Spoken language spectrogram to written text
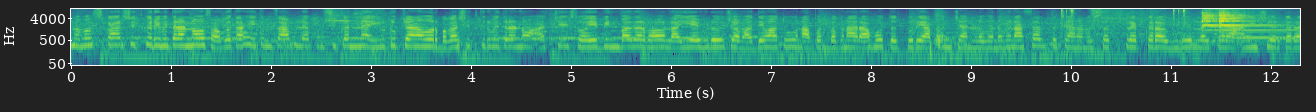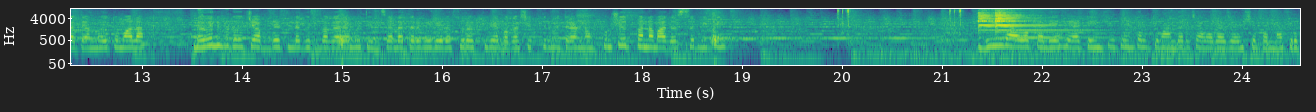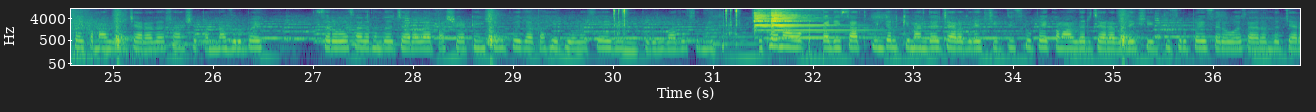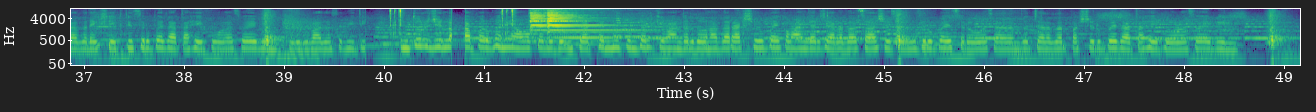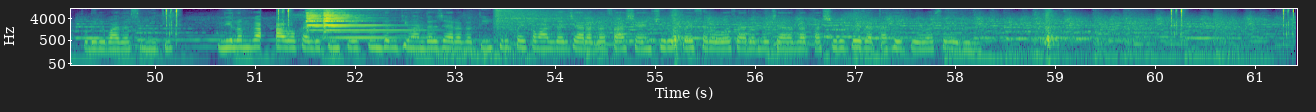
नमस्कार शेतकरी मित्रांनो स्वागत आहे तुमचं आपल्या कृषी कन्या यूट्यूब चॅनलवर बघा शेतकरी मित्रांनो आजचे सोयाबीन बाजार भाव या व्हिडिओच्या माध्यमातून आपण बघणार आहोत. तत्पूर्वी आपण चॅनलवर नवीन असाल तर चॅनल सबस्क्राईब करा व्हिडिओ लाईक करा आणि शेअर करा. त्यामुळे तुम्हाला नवीन व्हिडिओचे अपडेट लगेच बघायला मिळतील. चला तर व्हिडिओला सुरुवात केली बघा शेतकरी मित्रांनो कृषी उत्पन्न बाजार समिती. बीड आवक आली आहे. अठ्ठ्याऐंशी क्विंटल किमान दर चार हजार चारशे पन्नास रुपये कमाल दर चार हजार सहाशे पन्नास रुपये. सर्वसाधारणतः चार हजार पाचशे अठ्ठ्याऐंशी रुपये जात आहे. पिवळं सोयाबीन पुढील बाजार समिती. इथं नावाखाली सात क्विंटल किमान दर चार हजार एकशे एकतीस रुपये कमाल दर चार हजार एकशे एकतीस रुपये सर्वसाधारण दर चार हजार एकशे एकतीस रुपये जात आहे. पिवळा सोयाबीन पुढील बाजार समिती. जिंतूर जिल्हा परभणी आवाखाली दोनशे अठ्ठ्याण्णव क्विंटल किमान दर दोन हजार आठशे रुपये कमाल दर चार हजार सहाशे सव्वीस रुपये सर्वसाधारण दर चार हजार पाचशे रुपये जात आहे. पिवळा सोयाबीन पुढील बाजार समिती. निलंगा आवकाली तीनशे एक क्विंटल किमान दर चार हजार तीनशे रुपये कमाल दर चार हजार सहाशे ऐंशी रुपये सर्वसाधारण दर चार हजार पाचशे रुपये जात आहे पिवळा सोयाबीन.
